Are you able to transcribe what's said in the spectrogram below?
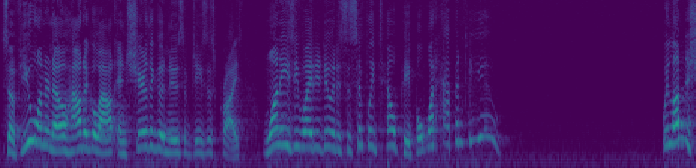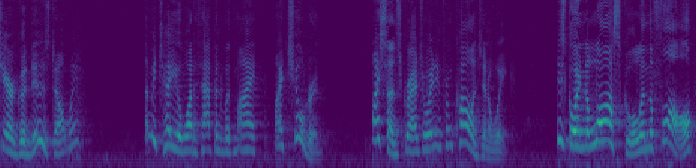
So, if you want to know how to go out and share the good news of Jesus Christ, one easy way to do it is to simply tell people what happened to you. We love to share good news, don't we? Let me tell you what has happened with my, my children. My son's graduating from college in a week. He's going to law school in the fall,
